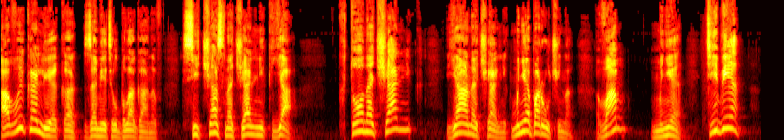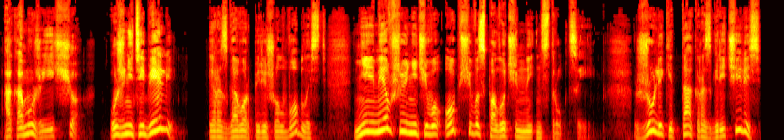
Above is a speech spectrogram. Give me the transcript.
«А вы калека», — заметил Балаганов. «Сейчас начальник я». «Кто начальник?» «Я начальник, мне поручено. Вам? Мне. Тебе? А кому же еще? Уж не тебе ли?» И разговор перешел в область, не имевшую ничего общего с полученной инструкцией. Жулики так разгорячились,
